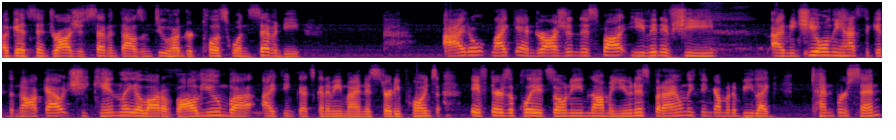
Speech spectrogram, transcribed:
against Andrade 7,200 plus 170. I don't like Andrade in this spot, even if she, I mean, she only has to get the knockout. She can lay a lot of volume, but I think that's going to be minus 30 points. If there's a play, it's only Namajunas, but I only think I'm going to be like 10%.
